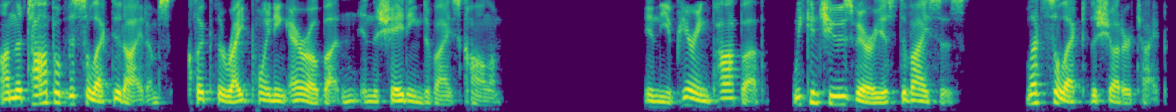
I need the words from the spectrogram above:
On the top of the selected items, click the right pointing arrow button in the Shading Device column. In the appearing pop-up, we can choose various devices. Let's select the shutter type.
